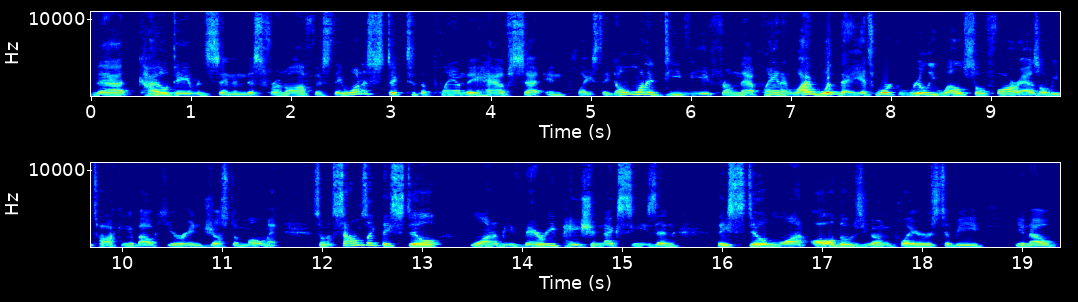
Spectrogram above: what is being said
that Kyle Davidson and this front office, they want to stick to the plan they have set in place. They don't want to deviate from that plan. And why would they? It's worked really well so far, as I'll be talking about here in just a moment. So it sounds like they still want to be very patient next season. They still want all those young players to be, you know,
